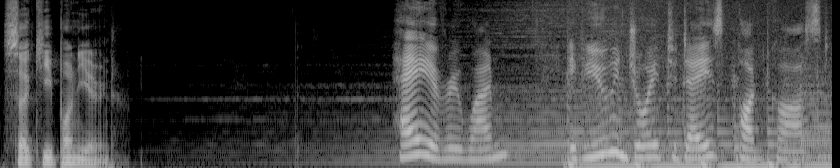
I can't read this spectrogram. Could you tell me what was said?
So keep on hearing. Hey everyone. If you enjoyed today's podcast,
